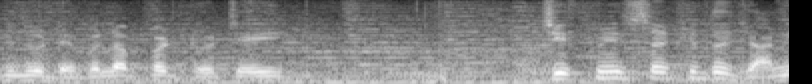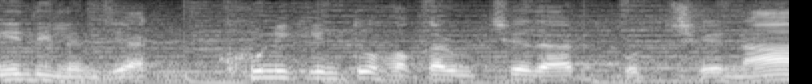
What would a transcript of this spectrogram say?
কিন্তু ডেভেলপমেন্ট হয়েছে এই চিফ মিনিস্টার কিন্তু জানিয়ে দিলেন যে এক্ষুনি কিন্তু হকার উচ্ছেদ আর হচ্ছে না।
